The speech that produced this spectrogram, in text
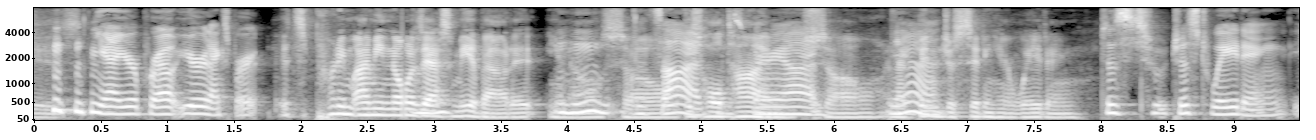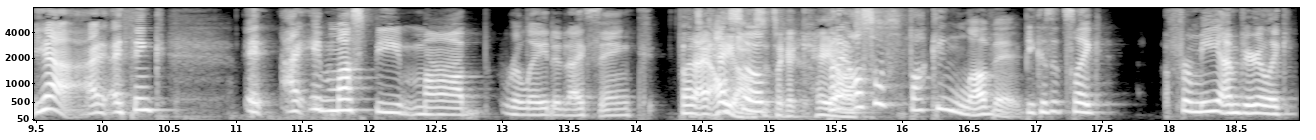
is Yeah, you're a pro. You're an expert. it's pretty. I mean, no one's asked me about it, you know. So Mm-hmm. It's odd. this whole time, so and Yeah. I've been just sitting here waiting. Just, just waiting. Yeah, I, I think it. I, it must be mob related. I think, but It's I chaos. also, It's like a chaos. But I also fucking love it because it's like, for me, I'm very like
